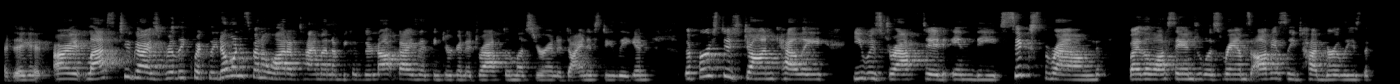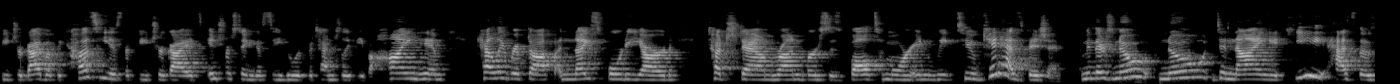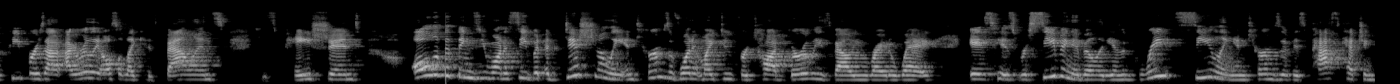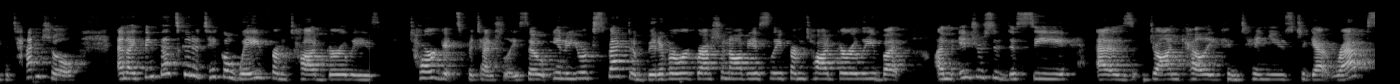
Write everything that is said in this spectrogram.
I dig it. All right, last two guys really quickly. Don't want to spend a lot of time on them because they're not guys I think you're going to draft unless you're in a dynasty league. And the first is John Kelly. He was drafted in the sixth round by the Los Angeles Rams. Obviously, Todd Gurley is the feature guy, but because he is the feature guy, it's interesting to see who would potentially be behind him. Kelly ripped off a nice 40 yard touchdown run versus Baltimore in week two. Kid has vision. I mean, there's no no denying it. He has those peepers out. I really also like his balance. He's patient. All of the things you want to see, but additionally, in terms of what it might do for Todd Gurley's value right away, is his receiving ability. Has a great ceiling in terms of his pass catching potential. And I think that's going to take away from Todd Gurley's targets potentially. So, you know, you expect a bit of a regression, obviously, from Todd Gurley, but I'm interested to see as John Kelly continues to get reps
